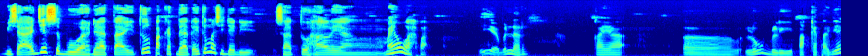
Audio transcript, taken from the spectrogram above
bisa aja sebuah data itu paket data itu masih jadi satu hal yang mewah pak. Iya bener kayak eh lu beli paket aja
